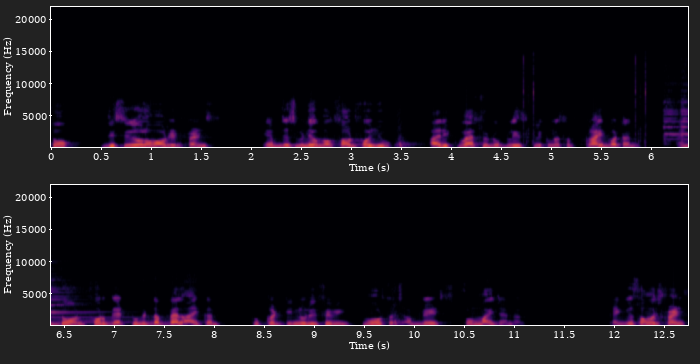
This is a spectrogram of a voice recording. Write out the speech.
So this is all about it friends. If this video works out for you, I request you to please click on the subscribe button and don't forget to hit the bell icon to continue receiving more such updates from my channel. Thank you so much friends.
